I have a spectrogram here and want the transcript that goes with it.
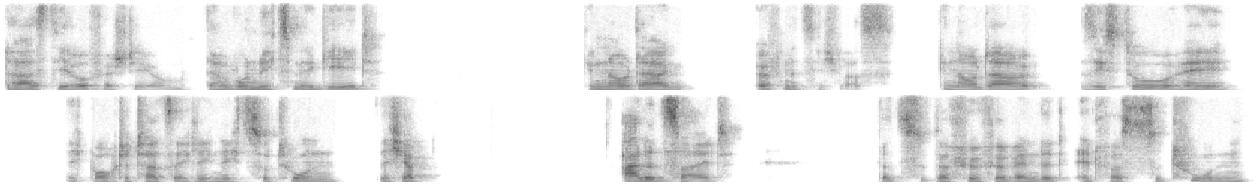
da ist die Auferstehung. Da, wo nichts mehr geht, genau da öffnet sich was. Genau da siehst du, hey, ich brauchte tatsächlich nichts zu tun. Ich habe alle Zeit dazu, dafür verwendet, etwas zu tun.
